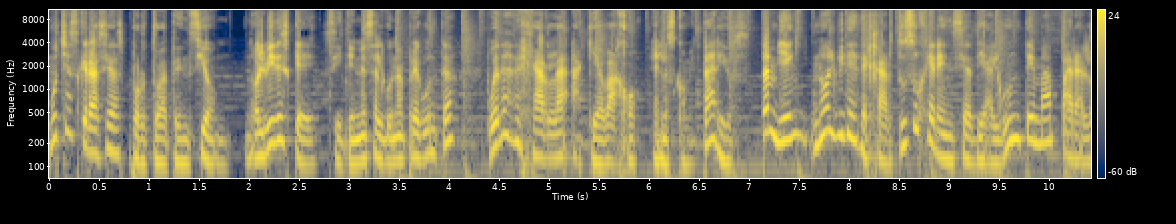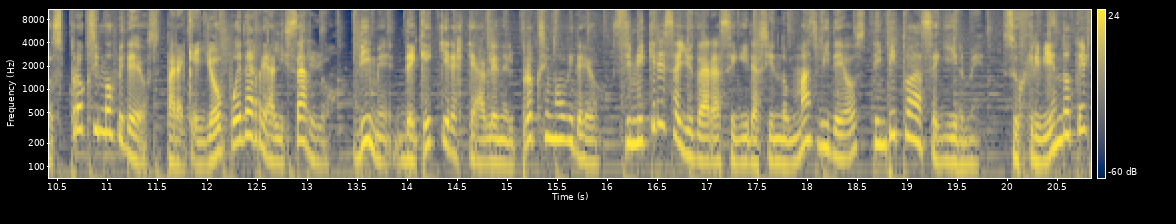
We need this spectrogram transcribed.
Muchas gracias por tu atención. No olvides que, si tienes alguna pregunta, puedes dejarla aquí abajo en los comentarios. También no olvides dejar tu sugerencia de algún tema para los próximos videos, para que yo pueda realizarlo. Dime de qué quieres que hable en el próximo video. Si me quieres ayudar a seguir haciendo más videos, te invito a seguirme, suscribiéndote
